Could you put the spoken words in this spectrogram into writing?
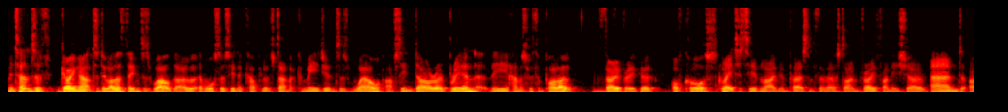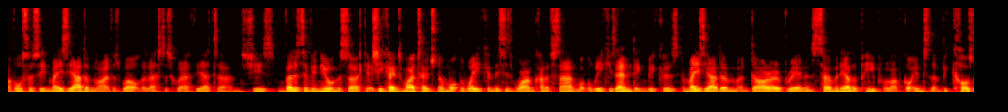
In terms of going out to do other things as well, though, I've also seen a couple of stand-up comedians as well. I've seen Dara Ó Briain at the Hammersmith Apollo. Very, very good, of course. Great to see him live in person for the first time. Very funny show. And I've also seen Maisie Adam live as well at the Leicester Square Theatre. And she's relatively new on the circuit. She came to my attention on Mock the Week. And this is why I'm kind of sad Mock the Week is ending because Maisie Adam and Dara Ó Briain and so many other people, I've got into them because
